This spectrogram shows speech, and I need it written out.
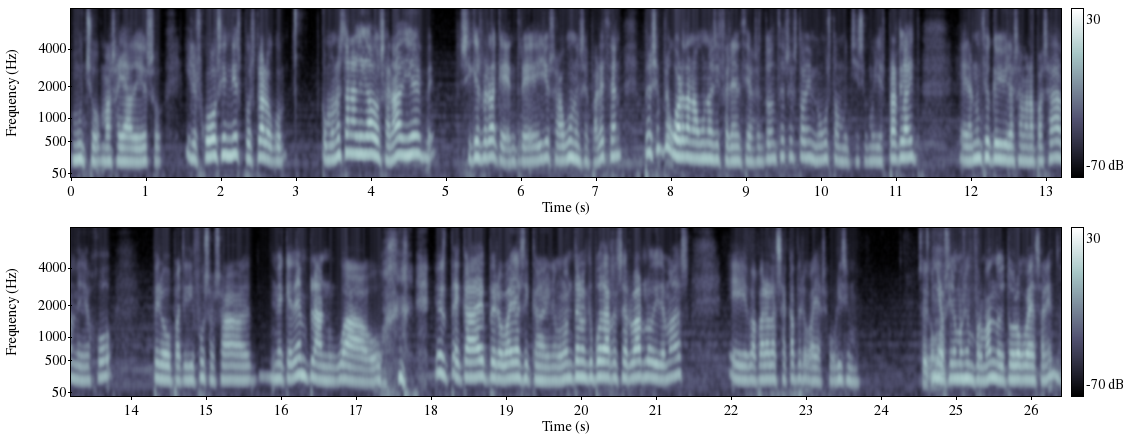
mucho más allá de eso. Y los juegos indies, pues claro, co- como no están ligados a nadie, sí que es verdad que entre ellos algunos se parecen, pero siempre guardan algunas diferencias. Entonces esto a mí me gusta muchísimo. Y Sparklight, el anuncio que vi la semana pasada, me dejó, pero patidifusa. O sea, me quedé en plan, wow, este cae, pero vaya si cae. En el momento en el que pueda reservarlo y demás, eh, va para la saca, pero vaya, segurísimo. Sí, Y como, os iremos informando de todo lo que vaya saliendo.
